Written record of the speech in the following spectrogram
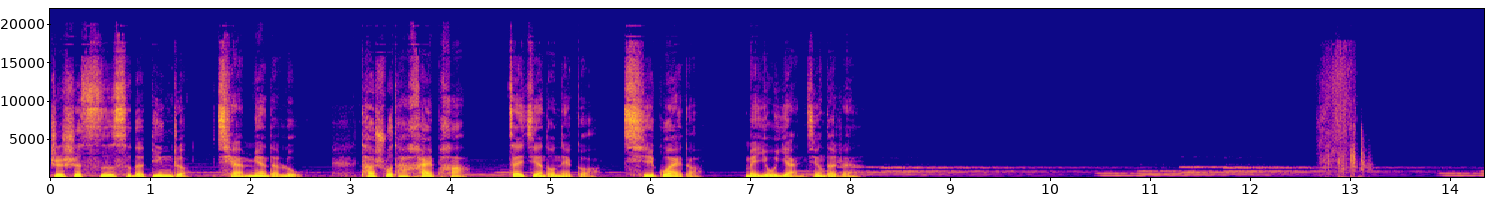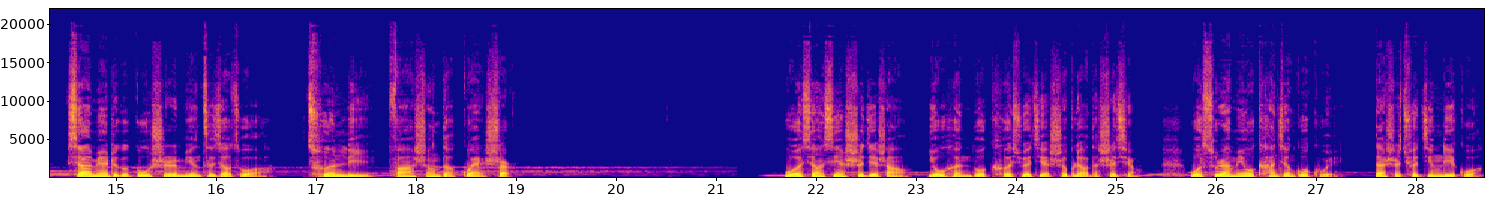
只是死死地盯着前面的路。他说：“他害怕再见到那个奇怪的、没有眼睛的人。”下面这个故事名字叫做《村里发生的怪事儿》。我相信世界上有很多科学解释不了的事情。我虽然没有看见过鬼，但是却经历过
